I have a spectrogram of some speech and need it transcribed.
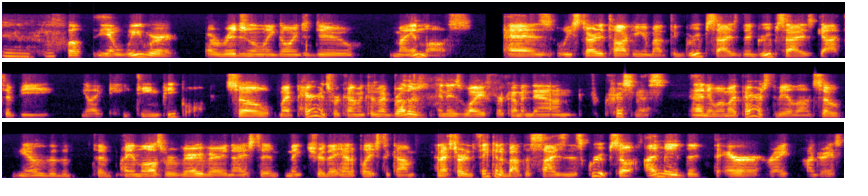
Mm-hmm. Well, yeah, we were originally going to do my in-laws as we started talking about the group size, the group size got to be you know, like 18 people. So my parents were coming because my brothers and his wife were coming down for Christmas. And I didn't want my parents to be alone. So, you know, the, the, the, my in-laws were very, very nice to make sure they had a place to come. And I started thinking about the size of this group. So I made the, the error, right, Andres,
